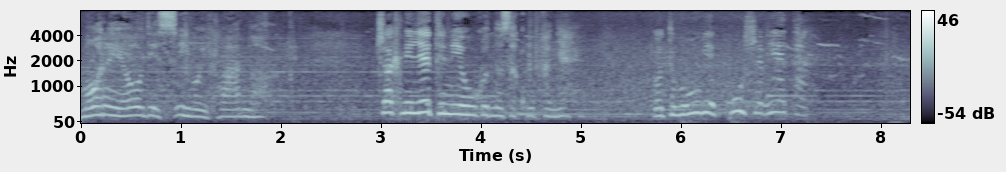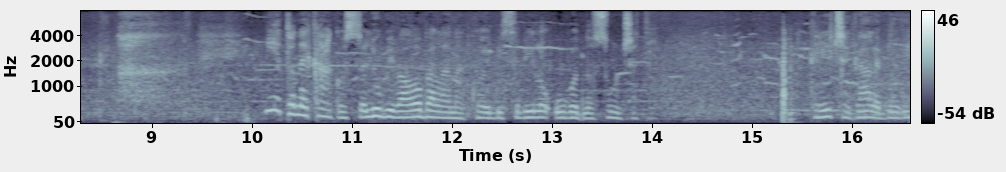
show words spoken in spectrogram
More je ovdje sivo i hladno. Čak ni ljeti nije ugodno za kupanje. Gotovo uvijek puše vjetar. Nije to neka gostoljubiva obala na kojoj bi se bilo ugodno sunčati. Kriče galebovi.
